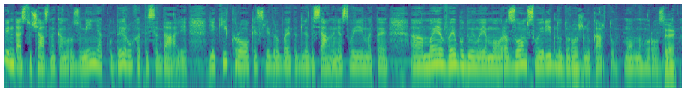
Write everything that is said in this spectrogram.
Він дасть учасникам розуміння, куди рухатися далі, які кроки слід робити для досягнення своєї мети. Е, Ми вибудуємо разом своєрідну дорожню карту мовного розвитку.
